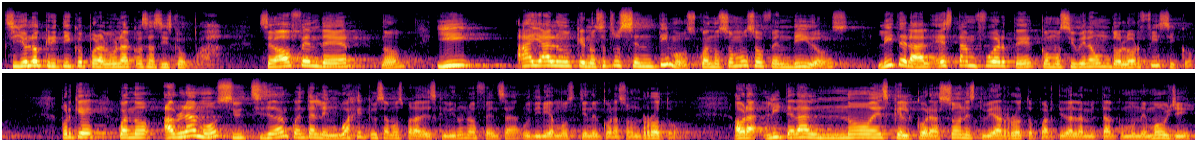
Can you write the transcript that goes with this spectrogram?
Si yo lo critico por alguna cosa así, es como, se va a ofender, ¿no? Y hay algo que nosotros sentimos cuando somos ofendidos, literal, es tan fuerte como si hubiera un dolor físico. Porque cuando hablamos, si, se dan cuenta, el lenguaje que usamos para describir una ofensa, diríamos tiene el corazón roto. Ahora, literal, no es que el corazón estuviera roto, partido a la mitad como un emoji.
